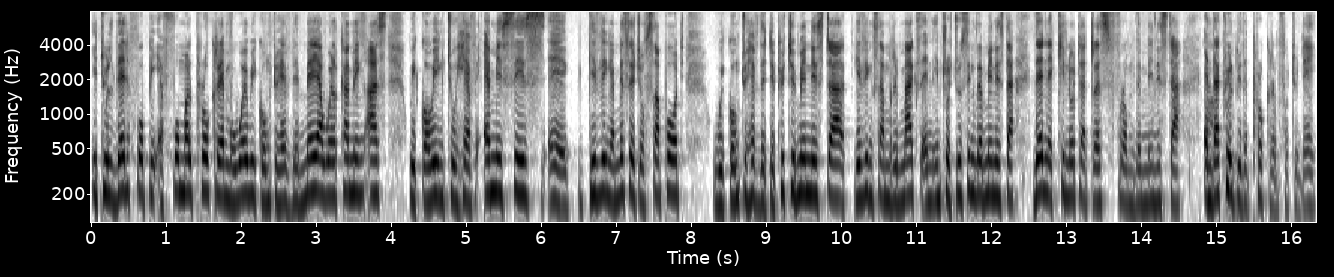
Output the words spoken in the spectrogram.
It will therefore be a formal program where we're going to have the mayor welcoming us. We're going to have MECs uh, giving a message of support. We're going to have the deputy minister giving some remarks and introducing the minister, then a keynote address from the minister, and that will be the program for today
